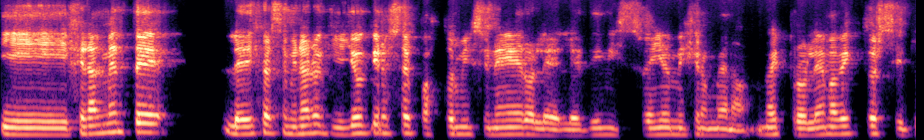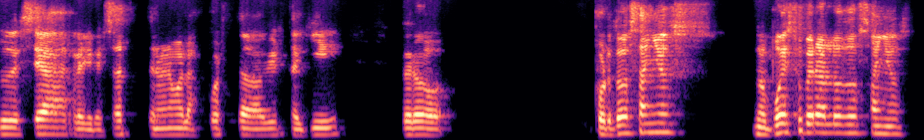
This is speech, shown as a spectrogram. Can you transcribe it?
Y finalmente le dije al seminario que yo quiero ser pastor misionero, le, le di mis sueños y me dijeron, bueno, no hay problema, Víctor, si tú deseas regresar, tenemos las puertas abiertas aquí, pero por dos años, no puedes superar los dos años.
